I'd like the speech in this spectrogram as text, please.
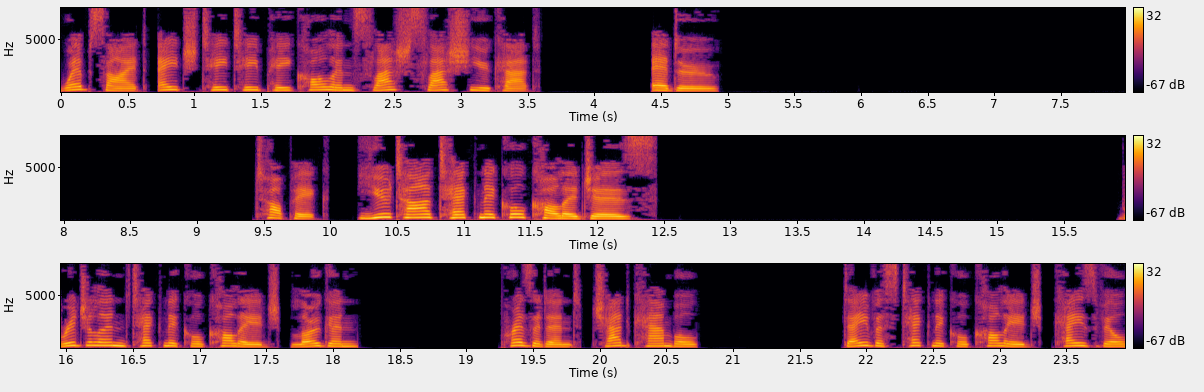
Website: http ucat edu. Topic: Utah Technical Colleges. Bridgerland Technical College, Logan President, Chad Campbell Davis Technical College, Kaysville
